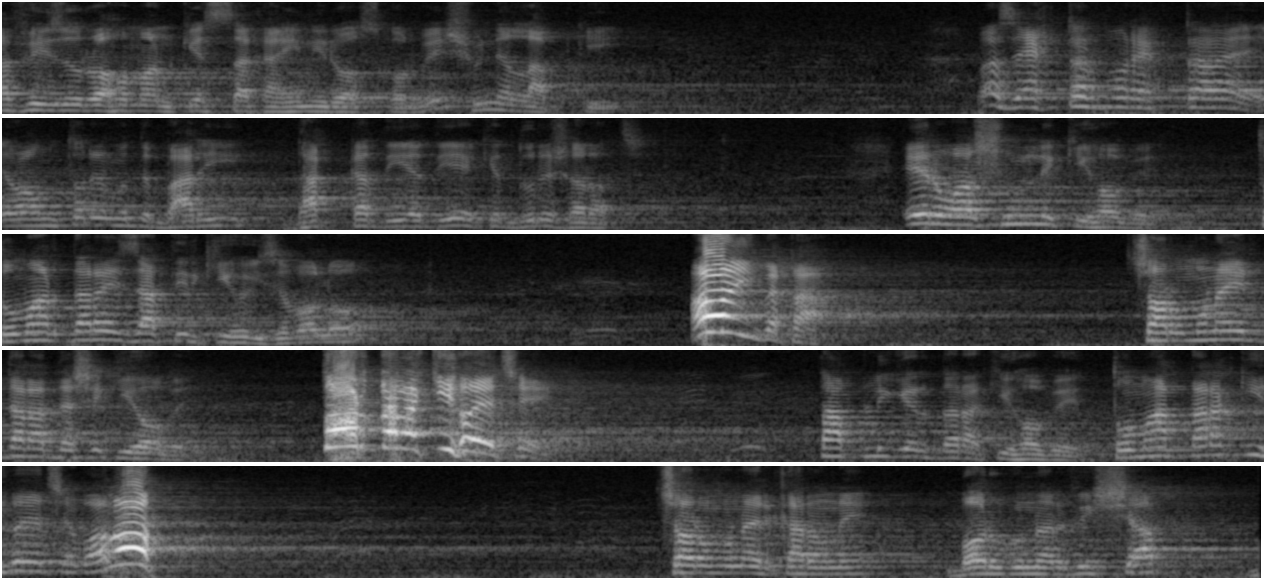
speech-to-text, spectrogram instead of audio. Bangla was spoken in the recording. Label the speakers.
Speaker 1: হাফিজুর রহমান কেসা কাহিনী রস করবে, শুনে লাভ কি? বাস একটার পর একটা এর অন্তরের মধ্যে বাড়ি ধাক্কা দিয়ে দিয়ে একে দূরে সরাচ্ছে। এর ওয়াজ শুনলে কি হবে? তোমার দ্বারাই জাতির কি হয়েছে বলো? বেটা! চরমনাইয়ের দ্বারা দেশে কি হবে? তোর দ্বারা কি হয়েছে? তাবলিগের দ্বারা কি হবে? তোমার দ্বারা কি হয়েছে বলো? চরমনের কারণে বরগুনার হিসাব,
